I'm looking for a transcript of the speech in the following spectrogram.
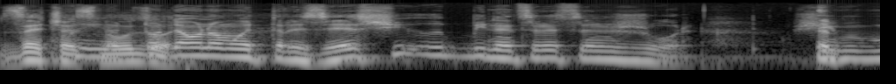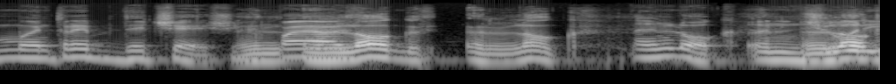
10 Eu snuzuri. totdeauna mă trezesc și, bineînțeles, în jur. Și mă întreb de ce. Și În, după aia, în loc, în loc, în loc. în, în jur, loc de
